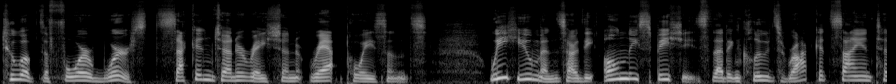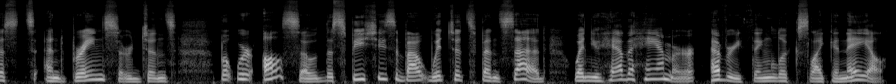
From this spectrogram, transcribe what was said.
two of the four worst second generation rat poisons. We humans are the only species that includes rocket scientists and brain surgeons, but we're also the species about which it's been said when you have a hammer, everything looks like a nail.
